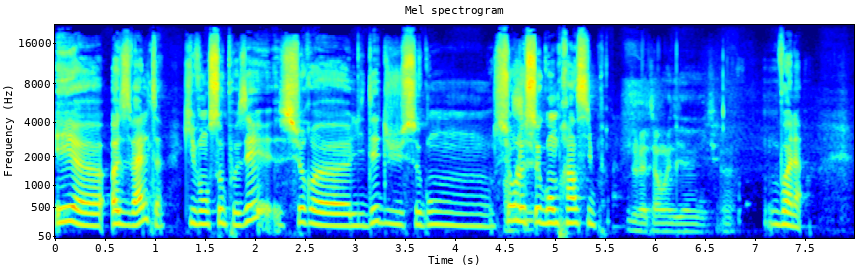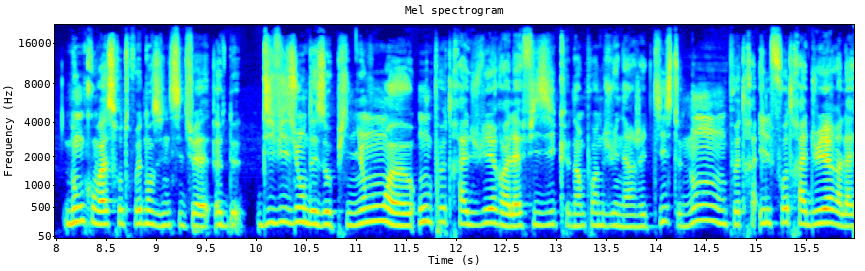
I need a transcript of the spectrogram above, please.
et euh, Oswald, qui vont s'opposer sur euh, l'idée du second, sur le Principe. second principe. De la thermodynamique. ouais. Voilà. Donc on va se retrouver dans une situation de division des opinions. on peut traduire la physique d'un point de vue énergétiste. Non, on peut il faut traduire la,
